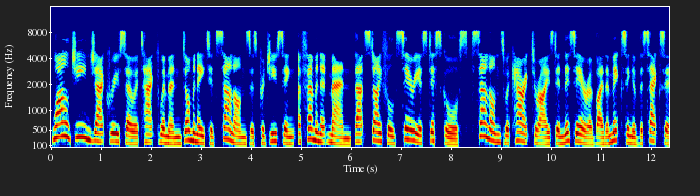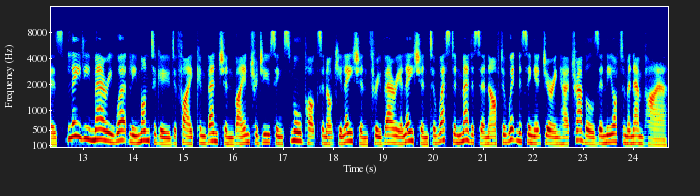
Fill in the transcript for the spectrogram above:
While Jean-Jacques Rousseau attacked women-dominated salons as producing effeminate men that stifled serious discourse, salons were characterized in this era by the mixing of the sexes. Lady Mary Wortley Montagu defied convention by introducing smallpox inoculation through variolation to Western medicine after witnessing it during her travels in the Ottoman Empire.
